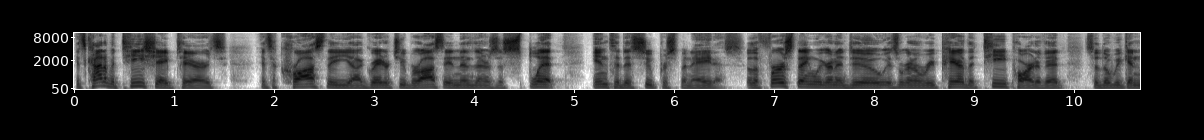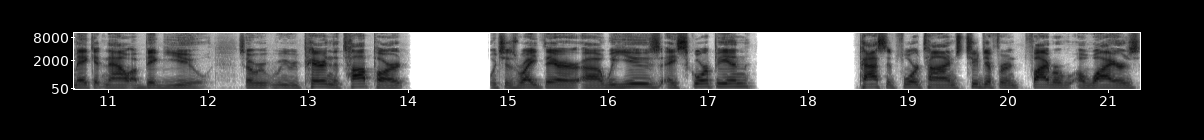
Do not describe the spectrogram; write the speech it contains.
It's kind of a T-shaped tear. It's, it's across the uh, greater tuberosity, and then there's a split into the supraspinatus. So the first thing we're going to do is we're going to repair the T part of it so that we can make it now a big U. So we're, repairing the top part, which is right there. Uh, we use a scorpion, pass it four times, two different fiber uh, wires.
